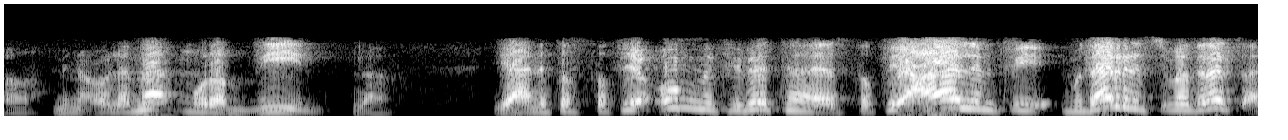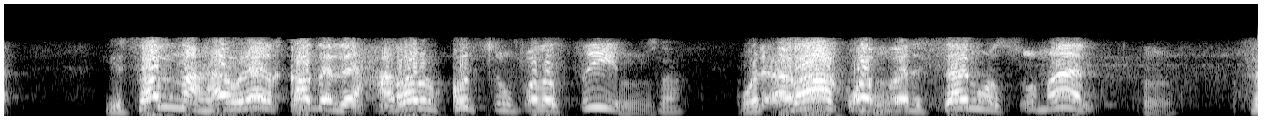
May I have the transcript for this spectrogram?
آه. من علماء مربين. نعم. يعني تستطيع أم في بيتها يستطيع عالم في مدرس في مدرسة يصنع هؤلاء القادة اللي يحرروا القدس وفلسطين صح والعراق وأفغانستان والصومال. ف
